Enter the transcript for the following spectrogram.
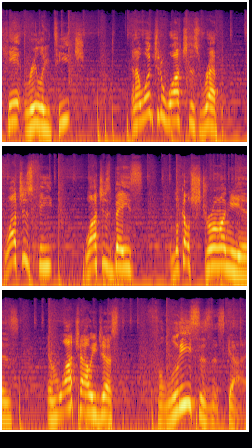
can't really teach. And I want you to watch this rep. Watch his feet, watch his base, look how strong he is, and watch how he just fleeces this guy.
